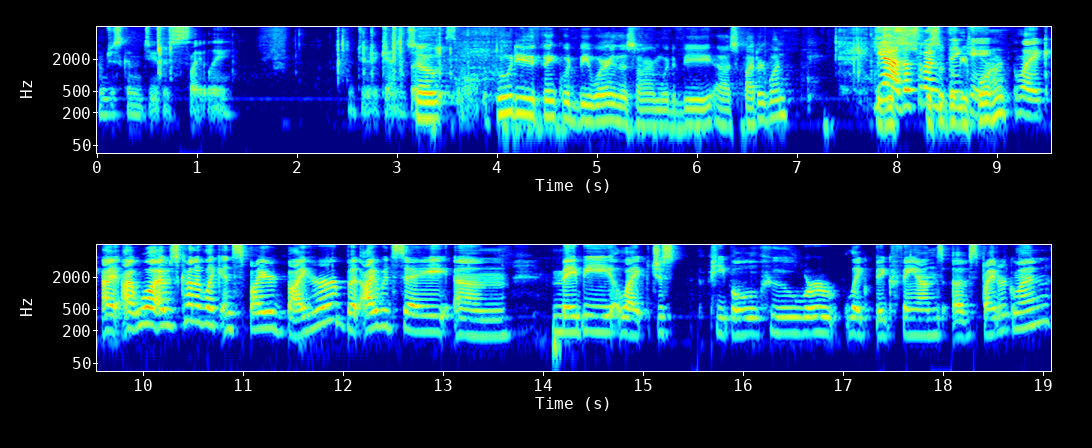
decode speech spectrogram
I'm just gonna do this slightly. I'll do it again. So- who do you think would be wearing this arm? Would it be uh, Spider Gwen? Yeah that's what i'm thinking like I, I well i was kind of like inspired by her but i would say um maybe like just people who were like big fans of spider gwen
